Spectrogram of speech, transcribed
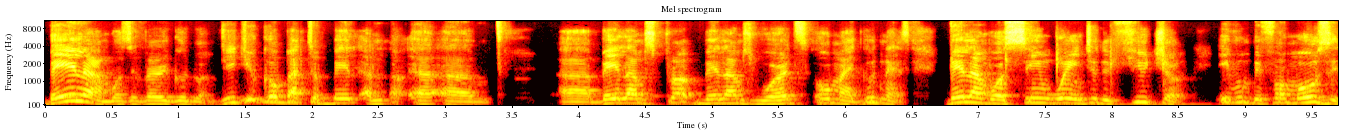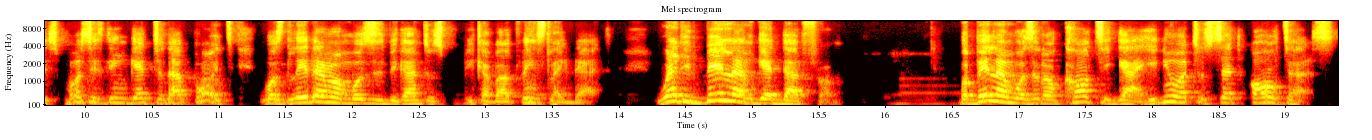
Balaam was a very good one. Did you go back to Balaam? Uh, uh um, uh, Balaam's, Balaam's words. Oh my goodness. Balaam was seeing way into the future, even before Moses. Moses didn't get to that point. It was later on Moses began to speak about things like that. Where did Balaam get that from? But Balaam was an occult guy. He knew how to set altars.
